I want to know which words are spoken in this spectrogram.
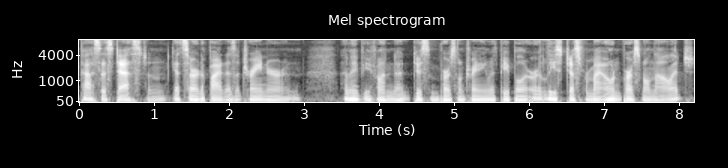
pass this test and get certified as a trainer and that may be fun to do some personal training with people or at least just from my own personal knowledge.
